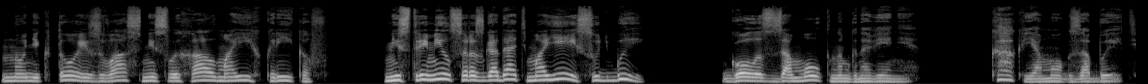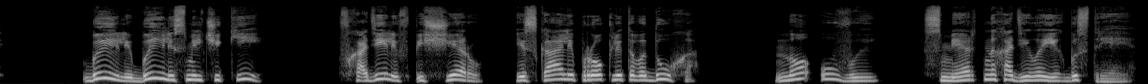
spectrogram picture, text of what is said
Но никто из вас не слыхал моих криков, не стремился разгадать моей судьбы. Голос замолк на мгновение. Как я мог забыть? Были, были смельчаки. Входили в пещеру, искали проклятого духа. Но, увы, смерть находила их быстрее.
